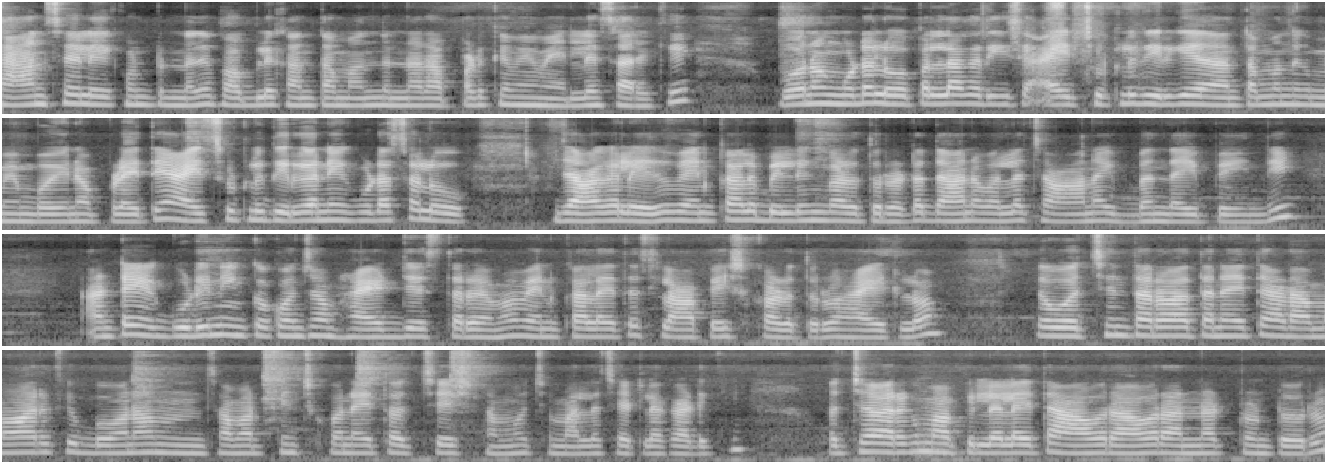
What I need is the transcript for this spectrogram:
ఛాన్సే లేకుంటున్నది. పబ్లిక్ అంతమంది ఉన్నారు. అప్పటికే మేము వెళ్ళేసరికి బోనం కూడా లోపలలాగా తీసి ఐదు చుట్లు తిరిగేది. అంతమందికి మేము పోయినప్పుడైతే ఐదు చుట్లు తిరగని కూడా అసలు జాగలేదు. వెనకాల బిల్డింగ్ కడుతురట. దానివల్ల చాలా ఇబ్బంది అయిపోయింది. అంటే గుడిని ఇంకా కొంచెం హైట్ చేస్తారేమో. వెనకాల అయితే స్లాబ్ వేసి కడుతురు హైట్లో. ఇక వచ్చిన తర్వాతనైతే ఆడ అమ్మవారికి బోనం సమర్పించుకొని అయితే వచ్చేసినాము. మళ్ళీ చెట్ల కాడికి. వచ్చే వరకు మా పిల్లలు అయితే ఆవురు ఆవురు అన్నట్టుంటారు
